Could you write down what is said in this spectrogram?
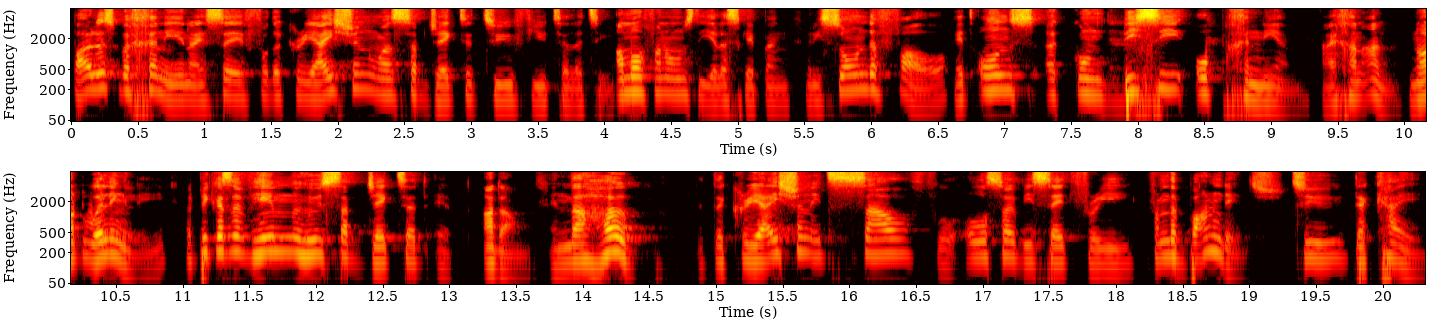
Paulus begin hier en hy sê for the creation was subjected to futility. Almal van ons die hele skepping met die sondeval het ons 'n kondisie opgeneem. Hy gaan aan, not willingly, but because of him who subjected it, Adam. In the hope that the creation itself will also be set free from the bondage to decay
